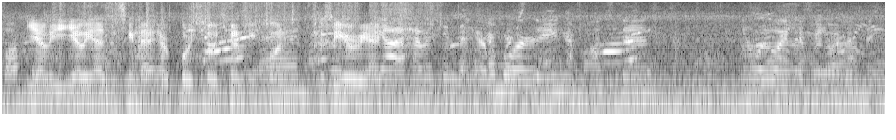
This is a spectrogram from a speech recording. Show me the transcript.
Boston. Yelly, Yelly hasn't seen that airport, so it's gonna be fun to see her reaction. Yeah, I haven't seen the airport. And we're staying in Boston. and we're going to And Salem.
